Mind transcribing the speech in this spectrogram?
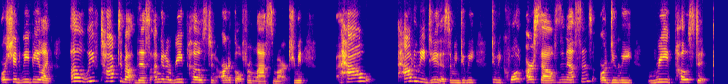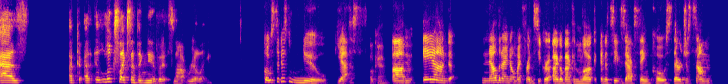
or should we be like, oh, we've talked about this. I'm going to repost an article from last March. I mean, how how do we do this? I mean, do we do we quote ourselves in essence, or do we repost it as a, a- it looks like something new, but it's not really? posted as new yes Okay. Um, and now that I know my friend's secret, I go back and look and it's the exact same post. There are just some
